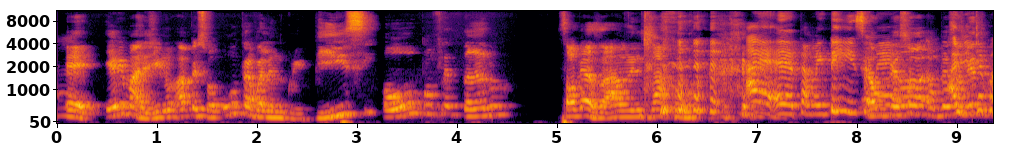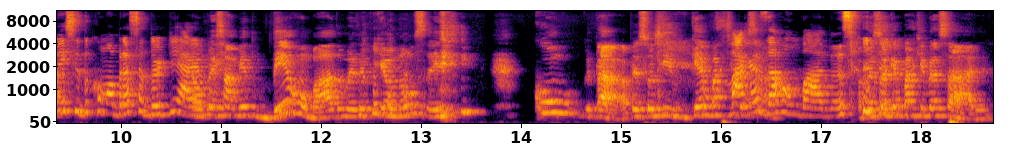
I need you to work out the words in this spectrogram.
Ah. é, eu imagino a pessoa ou trabalhando Greenpeace ou panfletando Salve as árvores na rua. Ah, é, é, também tem isso, É um, né? pensa- é um a gente é pensamento, conhecido como abraçador de é um pensamento bem arrombado, mas é porque eu não sei como. Tá, a pessoa que quer partir Vagas dessa área. arrombadas. A pessoa quer partir pra essa área.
